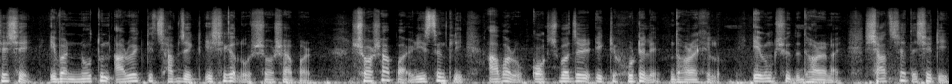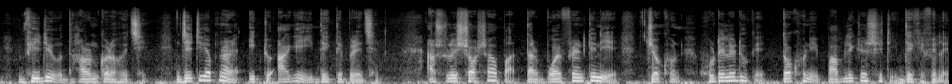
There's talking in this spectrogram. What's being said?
শেষে এবার নতুন আরও একটি সাবজেক্ট এসে গেল শশাপার শশাপার রিসেন্টলি আবারও কক্সবাজারের একটি হোটেলে ধরা খেলো এবং শুধু ধরা নয়, সাথে সাথে সেটি ভিডিও ধারণ করা হয়েছে, যেটি আপনারা একটু আগেই দেখতে পেরেছেন। আসলে শশা শশাপা তার বয়ফ্রেন্ডকে নিয়ে যখন হোটেলে ঢুকে তখনই পাবলিকরা সেটি দেখে ফেলে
